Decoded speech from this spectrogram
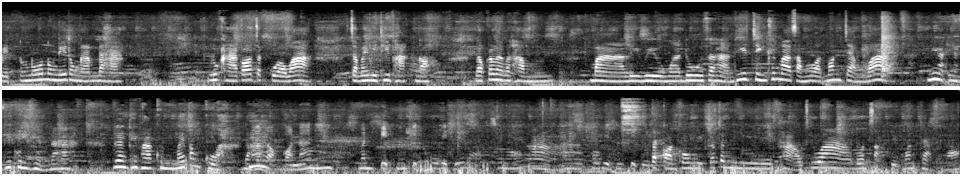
ปิดตรงนู้นตรงนี้ตรงนั้นนะคะ ลูกค้าก็จะกลัวว่าจะไม่มีที่พักเนาะเราก็เลยมาทำมารีวิวมาดูสถานที่จริงขึ้นมาสำรวจม่อนแจ่มว่าเนี่ยอย่างที่คุณเห็นนะคะ เรื่องที่พักคุณไม่ต้องกลัวนะไม่คะหรอกก่อนหน้านี้ มันปิดมันปิดโควิดด้วยแหละใช่ไหมอ่าอ่าโควิดมันปิดอยู่ล้วแต่ก่อนโควิดก็จะมีข่าวที่ว่าโดนสั่งปิดม่อนแจ่มเนาะ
